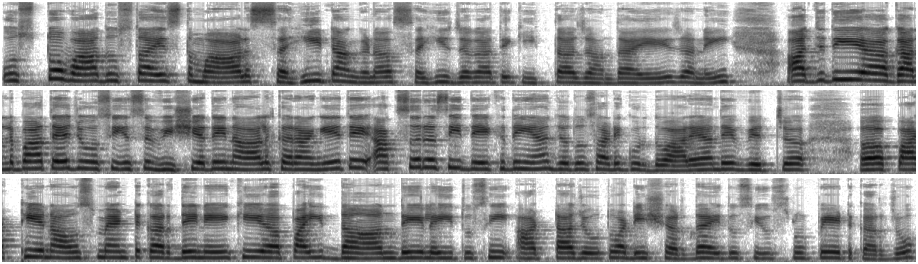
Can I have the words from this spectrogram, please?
ਉਸ ਤੋਂ ਬਾਅਦ ਉਸ ਦਾ ਇਸਤੇਮਾਲ ਸਹੀ ਢੰਗ ਨਾਲ ਸਹੀ ਜਗ੍ਹਾ ਤੇ ਕੀਤਾ ਜਾਂਦਾ ਹੈ ਜਾਂ ਨਹੀਂ? ਅੱਜ ਦੀ ਗੱਲਬਾਤ ਹੈ ਜੋ ਅਸੀਂ ਇਸ ਵਿਸ਼ੇ ਦੇ ਨਾਲ ਕਰਾਂਗੇ ਤੇ ਅਕਸਰ ਅਸੀਂ ਦੇਖਦੇ ਹਾਂ ਜਦੋਂ ਸਾਡੇ ਗੁਰਦੁਆਰਿਆਂ ਦੇ ਵਿੱਚ ਪਾਠੀ ਅਨਾਉਂਸਮੈਂਟ ਕਰਦੇ ਨੇ ਕਿ ਭਾਈ ਦਾਨ ਦੇ ਲਈ ਤੁਸੀਂ ਆਟਾ ਜੋ ਤੁਹਾਡੀ ਸ਼ਰਧਾ ਹੈ ਤੁਸੀਂ ਉਸ ਨੂੰ ਭੇਟ ਕਰ ਜੋ।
